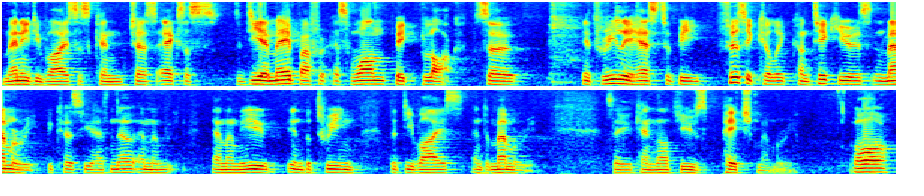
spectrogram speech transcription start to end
many devices can just access the DMA buffer as one big block. So it really has to be physically contiguous in memory because you have no MMU in between the device and the memory. So you cannot use page memory. Or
